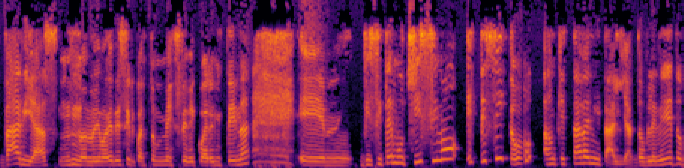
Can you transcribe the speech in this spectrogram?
varias, no le voy a decir cuántos meses de cuarentena, visité muchísimo este sitio, aunque estaba en Italia, www.evai.cl,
